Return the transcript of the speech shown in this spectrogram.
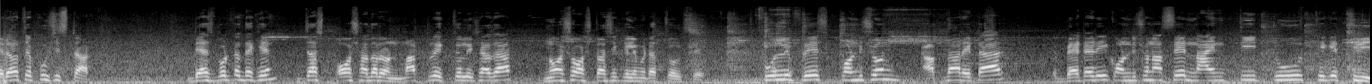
এটা হচ্ছে পুশ স্টার্ট ড্যাশবোর্ডটা দেখেন জাস্ট অসাধারণ। মাত্র একচল্লিশ হাজার নশো অষ্টআশি কিলোমিটার চলছে। ফুললি ফ্রেশ কন্ডিশন আপনার এটার ব্যাটারি কন্ডিশন আছে নাইনটি টু থেকে থ্রি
